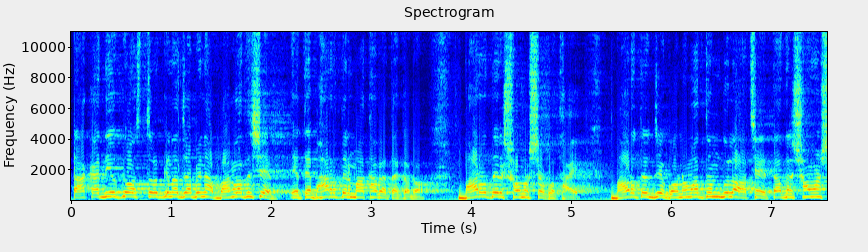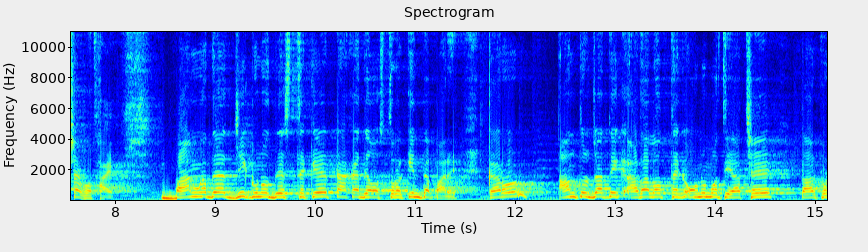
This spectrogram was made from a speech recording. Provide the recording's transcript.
টাকা দিয়েও কি অস্ত্র কেনা যাবে না বাংলাদেশে? এতে ভারতের মাথা ব্যথা কেন? ভারতের সমস্যা কোথায়? ভারতের যে গণমাধ্যমগুলো আছে, তাদের সমস্যা কোথায়? বাংলাদেশ যে কোনো দেশ থেকে টাকা দিয়ে অস্ত্র কিনতে পারে। কারণ আন্তর্জাতিক আদালত থেকে অনুমতি আছে, তারপর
